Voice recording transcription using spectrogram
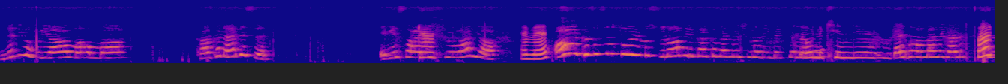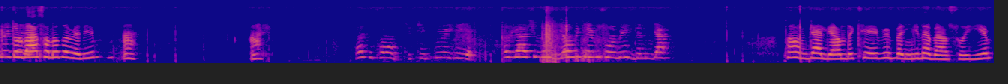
Ne diyor bu ya Allah Allah. Kanka neredesin? Evin sahibi Gel. şu var ya. Evet. Aa kasasını soymuşsun. Aferin kanka ben de ışınlanayım bekle. Hadi 12. Gel tamam ben de geldim. Bak Şimdi dur ben sana da vereyim. Al. Al. Hadi tamam teşekkür ederim. Hadi gel şimdi yandaki evi soymaya gidelim gel. Tamam gel yandaki evi ben yine ben soyayım.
